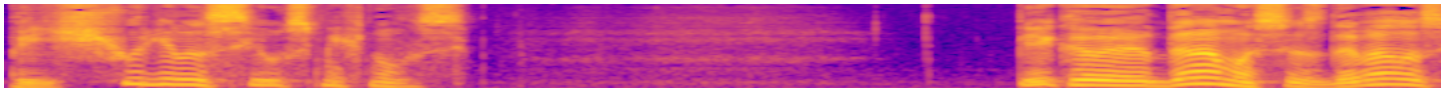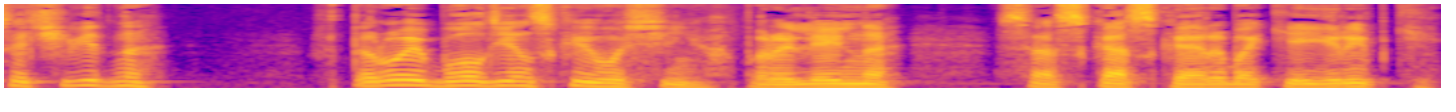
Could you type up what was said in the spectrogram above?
прищурилась и усмехнулась. Пиковая дама создавалась, очевидно, второй болдинской осенью, параллельно со сказкой о рыбаке и рыбке,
